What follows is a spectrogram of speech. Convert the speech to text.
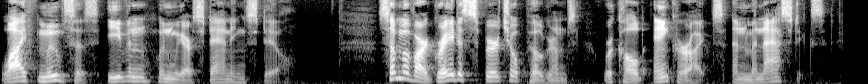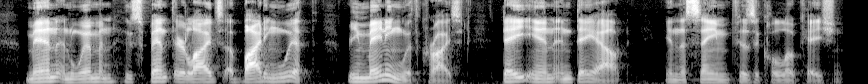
Life moves us even when we are standing still. Some of our greatest spiritual pilgrims were called anchorites and monastics, men and women who spent their lives abiding with, remaining with Christ, day in and day out in the same physical location.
